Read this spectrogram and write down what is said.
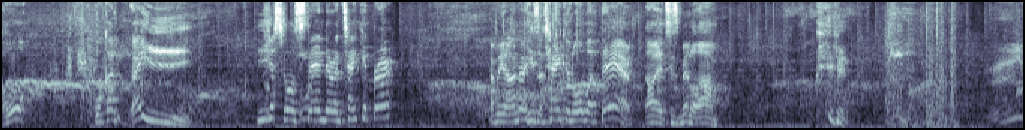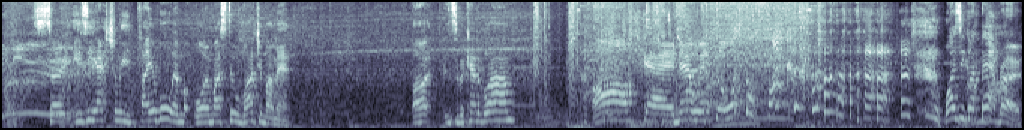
Oh what got? Hey, you just gonna stand there and tank it, bro? I mean, I know he's a tank and all, but damn! Oh, it's his metal arm. so, is he actually playable, or am I still marching my man? Oh, it's a mechanical arm. Okay, now we're th- what the fuck? Why's he got that, bro?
